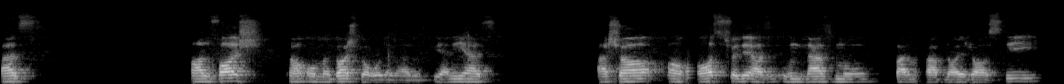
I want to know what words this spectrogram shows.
از آلفاش تا اومگاش به قول معروف. یعنی از اشا آغاز شده از اون نظم و بر مبنای راستی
